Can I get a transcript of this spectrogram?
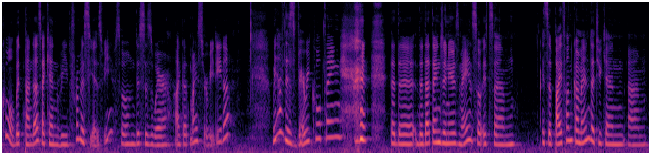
cool, with pandas I can read from a CSV. So this is where I got my survey data. We have this very cool thing that the, the data engineers made. So it's, um, it's a Python command that you can um,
